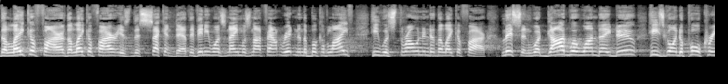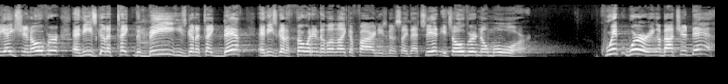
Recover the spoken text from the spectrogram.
The lake of fire. The lake of fire is the second death. If anyone's name was not found written in the book of life, he was thrown into the lake of fire. Listen, what God will one day do, he's going to pull creation over and he's going to take the bee, he's going to take death, and he's going to throw it into the lake of fire and he's going to say, That's it, it's over, no more. Quit worrying about your death.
